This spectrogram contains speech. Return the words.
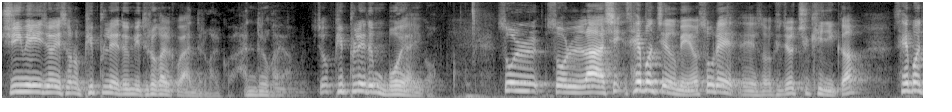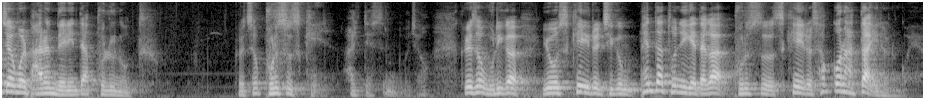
G 메이저에서는 비 플랫 음이 들어갈 거야, 안 들어갈 거야? 안 들어가요. 그죠? 비 플랫 음은 뭐야, 이거? 솔, 솔, 라, 시, 세 번째 음이에요. 솔에 대해서, 그죠? G키니까. 세 번째 음을 발음 내린다, 블루 노트. 그렇죠? 브루스 스케일 할 때 쓰는 거죠. 그래서 우리가 요 스케일을 지금 펜타토닉에다가 브루스 스케일을 섞어놨다 이러는 거예요.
